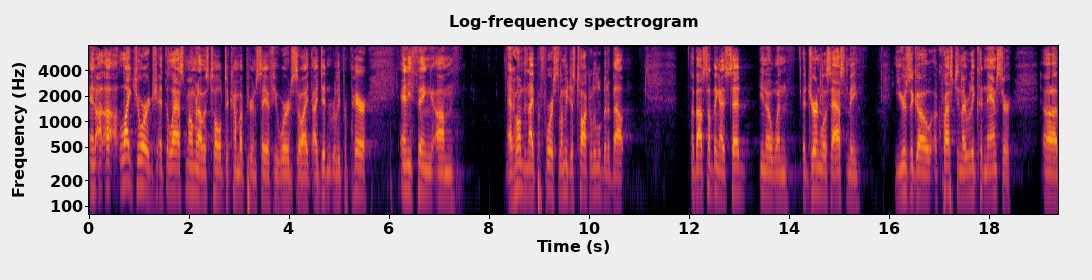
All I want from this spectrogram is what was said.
and I, I, like George, at the last moment I was told to come up here and say a few words, so I, I didn't really prepare anything. Um, at home the night before, so let me just talk a little bit about about something I said, you know, when a journalist asked me years ago a question I really couldn't answer. Uh,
